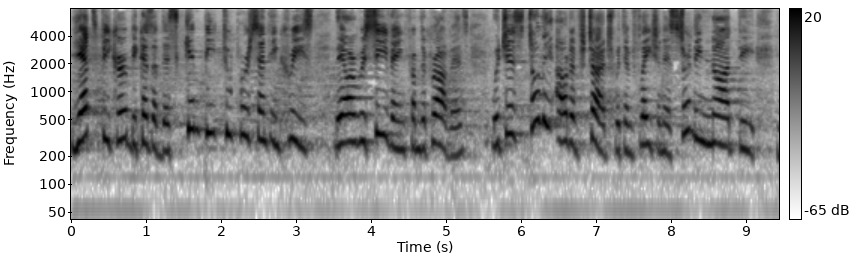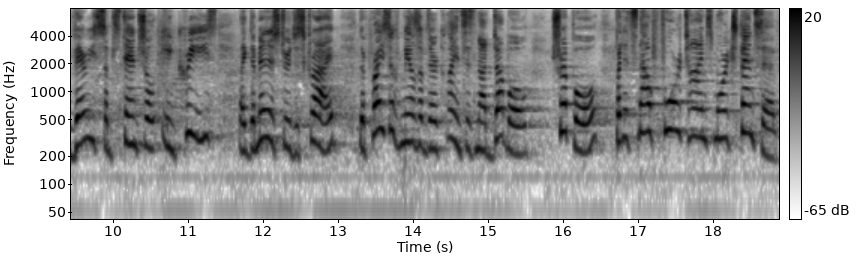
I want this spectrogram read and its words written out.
Yet, Speaker, because of the skimpy 2% increase they are receiving from the province, which is totally out of touch with inflation, is certainly not the very substantial increase like the minister described, the price of meals of their clients is not double, triple, but it's now four times more expensive.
